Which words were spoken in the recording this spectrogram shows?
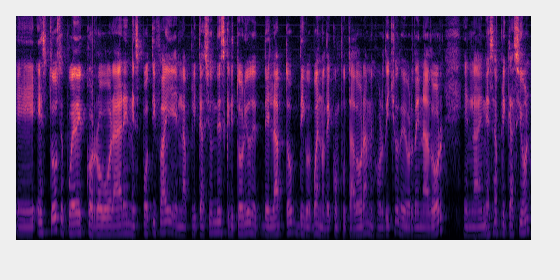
Eh, esto se puede corroborar en Spotify, en la aplicación de escritorio de, laptop, digo, bueno, de computadora, mejor dicho, de ordenador, en, la, en esa aplicación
